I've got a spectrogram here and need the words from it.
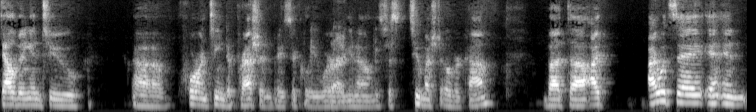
delving into uh, quarantine depression basically where Right. you know it's just too much to overcome. But uh, i i would say and, and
